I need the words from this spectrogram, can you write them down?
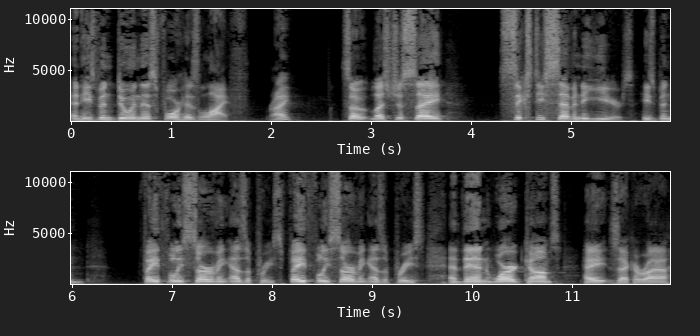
and he's been doing this for his life, right? So let's just say 60, 70 years. He's been faithfully serving as a priest, faithfully serving as a priest. And then word comes, hey, Zechariah,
